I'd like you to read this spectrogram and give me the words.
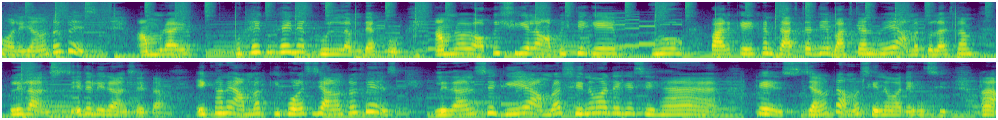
মলে জানো তো বেশ আমরা কোথায় কোথায় না ঘুরলাম দেখো। আমরা ওই অফিস গেলাম অফিস থেকে পুরো পার্কে এখানে রাস্তা দিয়ে বাস স্ট্যান্ড হয়ে আমরা চলে আসলাম লিলান্স এটা লিলান্স এটা। এখানে আমরা কি করেছি জানো তো ফ্রেন্ডস লিলান্সে গিয়ে আমরা সিনেমা দেখেছি হ্যাঁ। ফ্রেন্ডস জানো তো আমরা সিনেমা দেখেছি। হ্যাঁ,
